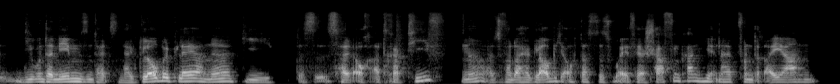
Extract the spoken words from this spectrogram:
die Unternehmen sind halt, sind halt Global Player, ne? Die, das ist halt auch attraktiv. Ne? Also von daher glaube ich auch, dass das Wayfair schaffen kann, hier innerhalb von drei Jahren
